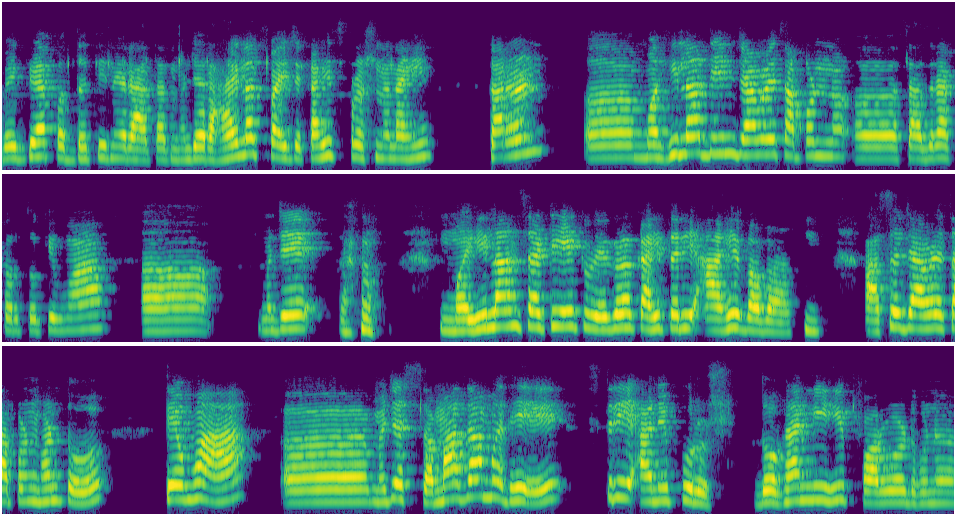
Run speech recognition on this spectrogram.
वेगळ्या पद्धतीने राहतात म्हणजे राहायलाच पाहिजे काहीच प्रश्न नाही. कारण अ, महिला दिन ज्यावेळेस आपण साजरा करतो किंवा म्हणजे महिलांसाठी एक वेगळं काहीतरी आहे बाबा, असं ज्यावेळेस आपण म्हणतो, तेव्हा म्हणजे समाजामध्ये स्त्री आणि पुरुष दोघांनीही फॉरवर्ड होणं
